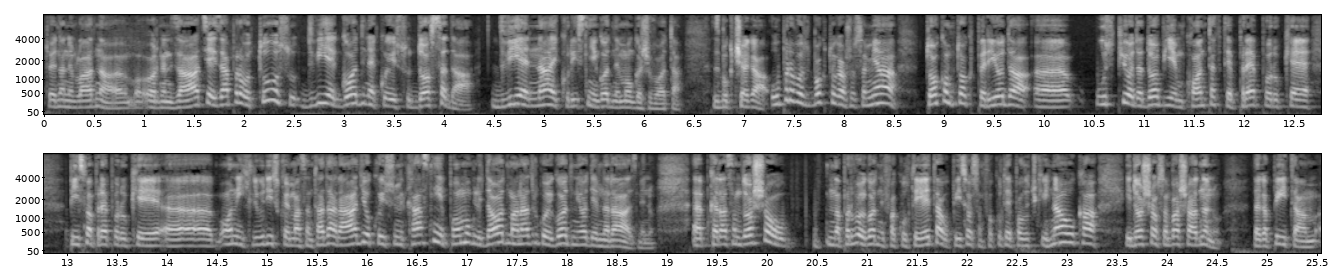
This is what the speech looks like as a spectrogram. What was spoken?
to je jedna nevladna organizacija i zapravo to su dvije godine koje su do sada dvije najkorisnije godine moga života. Zbog čega? Upravo zbog toga što sam ja tokom tog perioda uspio da dobijem kontakte, preporuke, pisma preporuke onih ljudi s kojima sam tada radio, koji su mi kasnije pomogli da odmah na drugoj godini odem na razmjenu. kada sam došao na prvoj godini fakulteta, upisao sam fakultet političkih nauka i došao sam baš Adnanu da ga pitam uh,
